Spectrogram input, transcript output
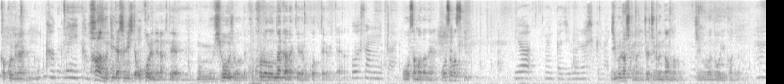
かっこよくない？なんか。かっこいいかも歯むき出しにして怒るんじゃなくてもう無表情で心の中だけで怒ってるみたいな。王様みたい。王様だね。王様好き？いやなんか自分らしくない。自分らしくない？じゃあ自分何なの？自分はどういう感じなの？あ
